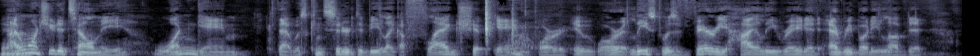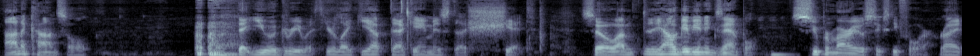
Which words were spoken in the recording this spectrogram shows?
Yeah. I want you to tell me one game that was considered to be like a flagship game, or it, or at least was very highly rated. Everybody loved it on a console that you agree with. You're like, "Yep, that game is the shit." So I'm, I'll give you an example: Super Mario 64, right?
